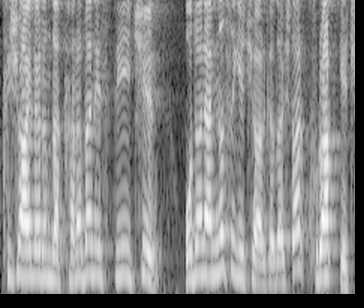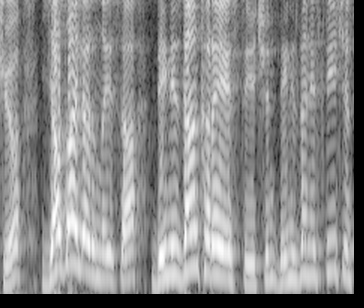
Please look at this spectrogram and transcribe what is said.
kış aylarında karadan estiği için o dönem nasıl geçiyor arkadaşlar? Kurak geçiyor. Yaz aylarında ise denizden karaya estiği için, denizden estiği için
